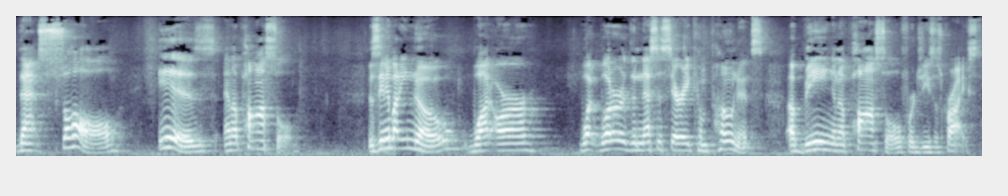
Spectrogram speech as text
that Saul is an apostle. Does anybody know what are what, what are the necessary components of being an apostle for Jesus Christ?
